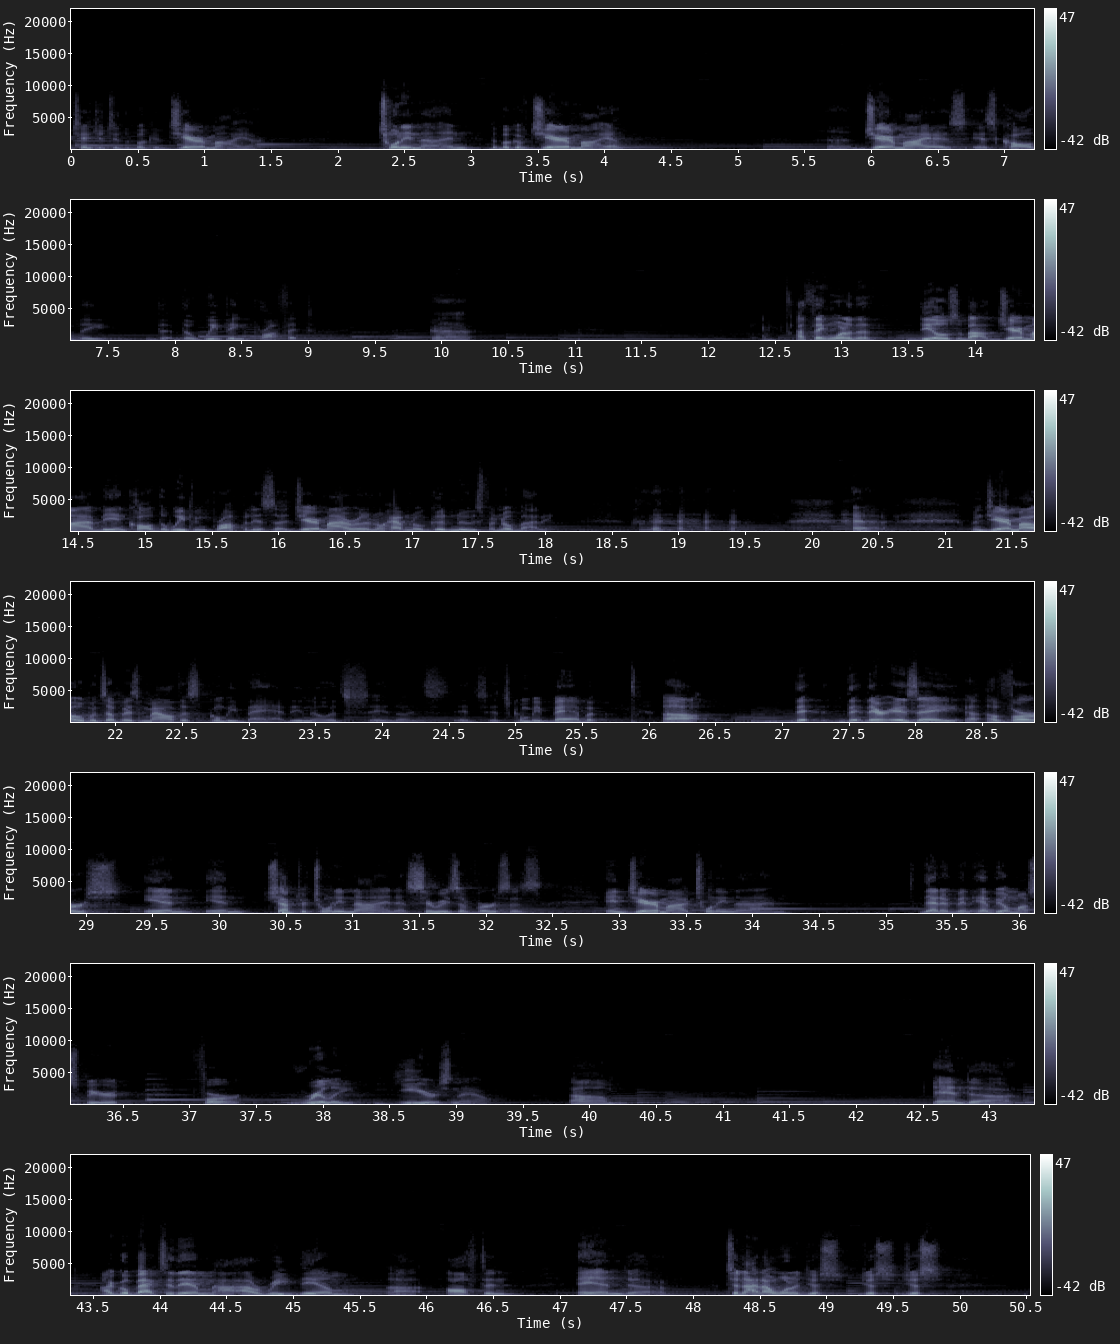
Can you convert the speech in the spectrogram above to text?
Attention to the book of Jeremiah 29, the book of Jeremiah. Uh, Jeremiah is, is called the, the, the weeping prophet. Uh, I think one of the deals about Jeremiah being called the weeping prophet is uh, Jeremiah really don't have no good news for nobody. when Jeremiah opens up his mouth, it's going to be bad. You know, it's you know it's it's it's going to be bad. But uh, th- th- there is a a verse in, in chapter 29, a series of verses in Jeremiah 29 that have been heavy on my spirit for really years now. Um, and uh, I go back to them, I, I read them uh, often. And uh, tonight I want to just, just, just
